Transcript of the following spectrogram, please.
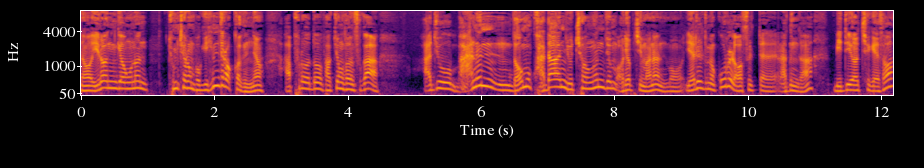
어, 이런 경우는 좀처럼 보기 힘들었거든요. 앞으로도 박정 선수가 아주 많은 너무 과다한 요청은 좀 어렵지만은 뭐 예를 들면 골을 넣었을 때라든가 미디어 측에서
